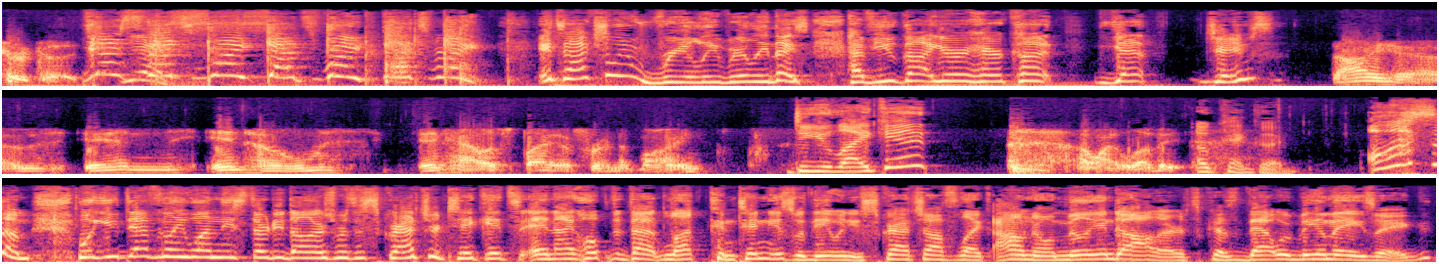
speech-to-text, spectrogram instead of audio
haircut. Yes, that's right, that's right, that's right. It's actually really, really nice. Have you got your haircut yet, James? I have in in home in house by a friend of mine. Do you like it? Oh, I love it. Okay, good. Awesome. Well, you definitely won these $30 worth of scratcher tickets, and I hope that that luck continues with you when you scratch off, like, I don't know, a million dollars, because that would be amazing.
